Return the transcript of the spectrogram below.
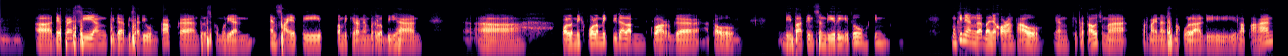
uh, depresi yang tidak bisa diungkapkan terus kemudian anxiety pemikiran yang berlebihan uh, polemik-polemik di dalam keluarga atau mm. di batin sendiri itu mungkin mungkin yang nggak banyak orang tahu yang kita tahu cuma permainan sepak bola di lapangan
